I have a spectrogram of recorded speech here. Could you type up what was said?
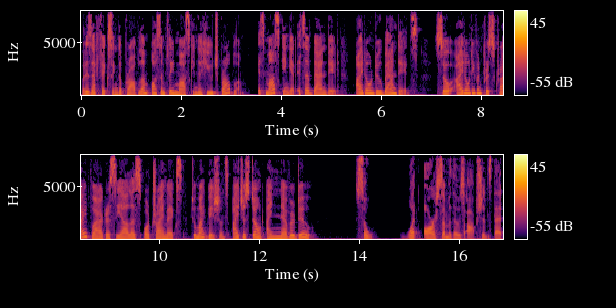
But is that fixing the problem or simply masking a huge problem? It's masking it. It's a band aid. I don't do band aids. So I don't even prescribe Viagra, Cialis, or Trimix to my patients. I just don't. I never do. so what are some of those options that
